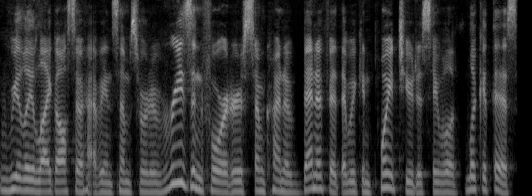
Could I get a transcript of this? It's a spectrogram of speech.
really like also having some sort of reason for it or some kind of benefit that we can point to to say, well, look at this.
